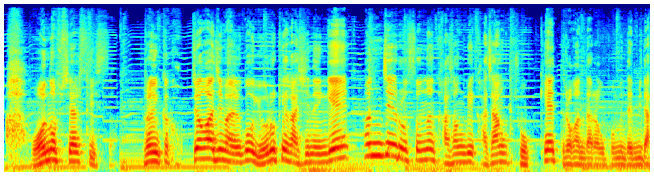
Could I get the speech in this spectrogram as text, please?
아, 원 없이 할 수 있어. 그러니까 걱정하지 말고 이렇게 가시는 게 현재로서는 가성비 가장 좋게 들어간다라고 보면 됩니다.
